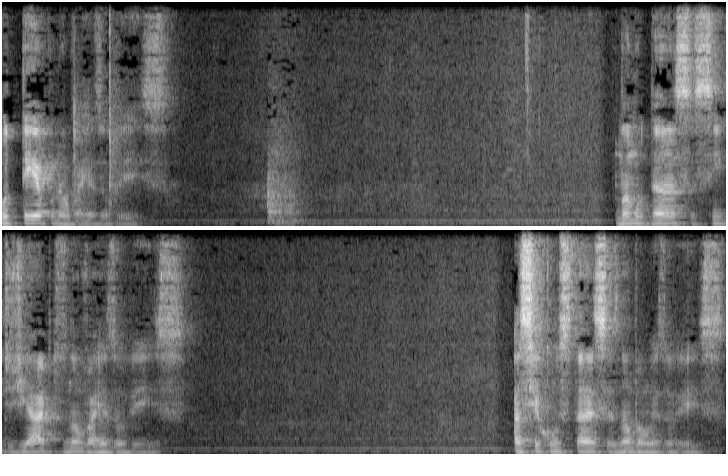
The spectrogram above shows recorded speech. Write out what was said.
O tempo não vai resolver isso. Uma mudança simples de hábitos não vai resolver isso. As circunstâncias não vão resolver isso.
